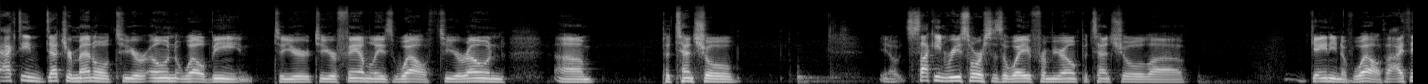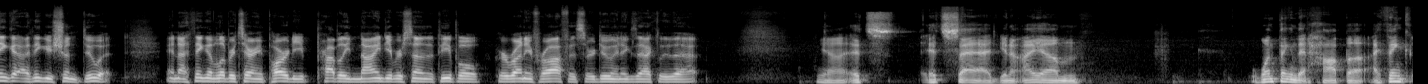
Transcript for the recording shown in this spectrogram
acting detrimental to your own well-being, to your to your family's wealth, to your own um, potential, you know, sucking resources away from your own potential uh, gaining of wealth. I think I think you shouldn't do it. And I think in the Libertarian Party, probably ninety percent of the people who are running for office are doing exactly that. Yeah, it's it's sad. You know, I um one thing that Hoppe, I think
